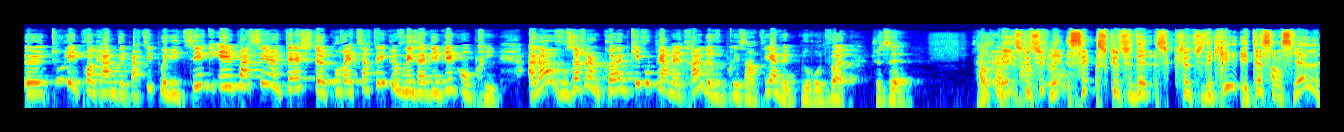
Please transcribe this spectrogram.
tous les programmes des partis politiques et passer un test pour être certain que vous les avez bien compris. Alors, vous aurez un code qui vous permettra de vous présenter avec le bureau de vote. Je veux dire, mais, ce que, tu, mais ce, que tu, ce que tu décris est essentiel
